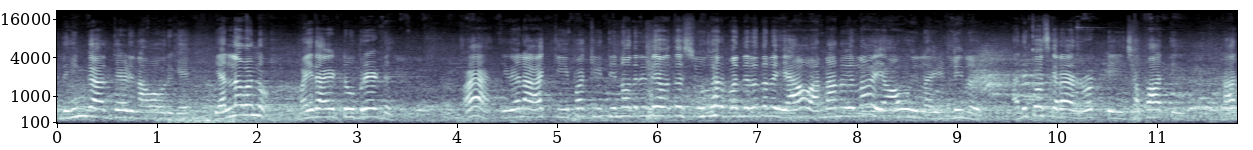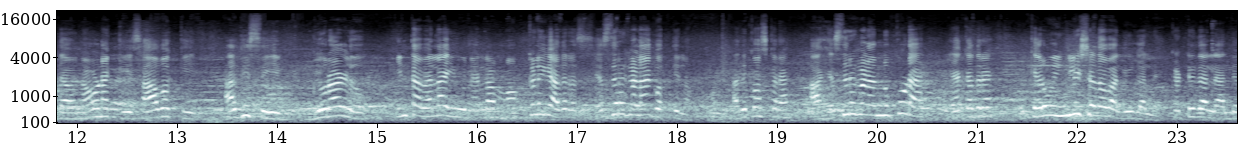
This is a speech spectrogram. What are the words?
ಇದು ಹಿಂಗೆ ಅಂತೇಳಿ ನಾವು ಅವರಿಗೆ ಎಲ್ಲವನ್ನು ಮೈದಾ ಹಿಟ್ಟು, ಬ್ರೆಡ್ ಆ, ಇವೆಲ್ಲ ಅಕ್ಕಿ ಪಕ್ಕಿ ತಿನ್ನೋದ್ರಿಂದ ಇವತ್ತು ಶುಗರ್ ಬಂದಿರೋದನ್ನ ಯಾವ ಅನ್ನನೂ ಇಲ್ಲ ಯಾವೂ ಇಲ್ಲ ಇಡ್ಲಿನೂ ಅದಕ್ಕೋಸ್ಕರ ರೊಟ್ಟಿ ಚಪಾತಿ ಅದ ನವಣಕ್ಕಿ ಸಾವಕ್ಕಿ ಅದಿಸಿ ಗುರಳ್ಳು ಇಂಥವೆಲ್ಲ ಇವನ್ನೆಲ್ಲ ಮಕ್ಕಳಿಗೆ ಅದರ ಹೆಸರುಗಳೇ ಗೊತ್ತಿಲ್ಲ. ಅದಕ್ಕೋಸ್ಕರ ಆ ಹೆಸರುಗಳನ್ನು ಕೂಡ ಯಾಕಂದರೆ ಕೆಲವು ಇಂಗ್ಲೀಷ್ ಅದಾವ ಅಲ್ಲಿ ಈಗ ಅಲ್ಲಿ ಕಟ್ಟಿದಲ್ಲಿ ಅಲ್ಲಿ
